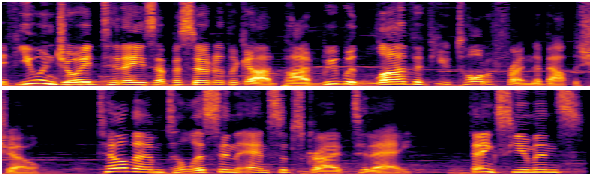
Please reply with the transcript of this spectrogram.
If you enjoyed today's episode of the God Pod, we would love if you told a friend about the show. Tell them to listen and subscribe today. Thanks, humans.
